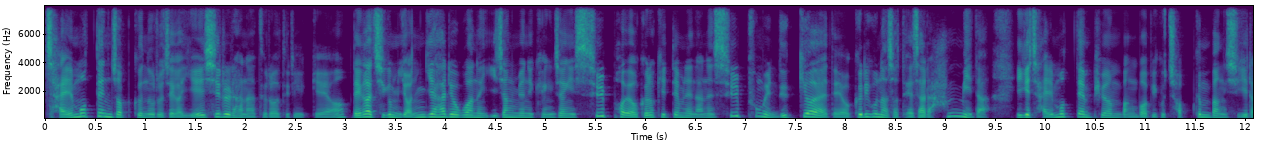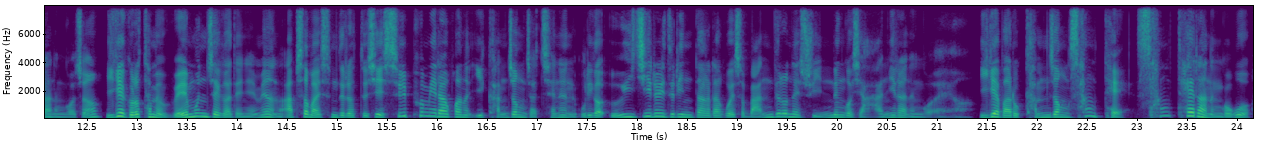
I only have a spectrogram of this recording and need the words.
잘못된 접근으로 제가 예시를 하나 들어 드릴게요. 내가 지금 연기하려고 하는 이 장면이 굉장히 슬퍼요. 그렇기 때문에 나는 슬픔을 느껴야 돼요. 그리고 나서 대사를 합니다. 이게 잘못된 표현 방법이고 접근 방식이라는 거죠. 이게 그렇다면 왜 문제가 되냐면 앞서 말씀드렸듯이 슬픔이라고 하는 이 감정 자체는 우리가 의지를 들인다라고 해서 만들어낼 수 있는 것이 아니라는 거예요. 이게 바로 감정 상태, 상태라는 거고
